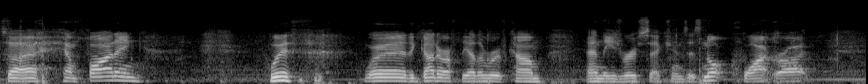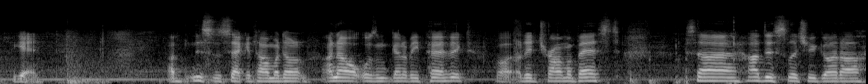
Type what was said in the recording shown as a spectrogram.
So I'm fighting with where the gutter off the other roof come and these roof sections. It's not quite right. Again, I've, this is the second time I've done it. I know it wasn't going to be perfect, but I did try my best. So I've just literally got to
